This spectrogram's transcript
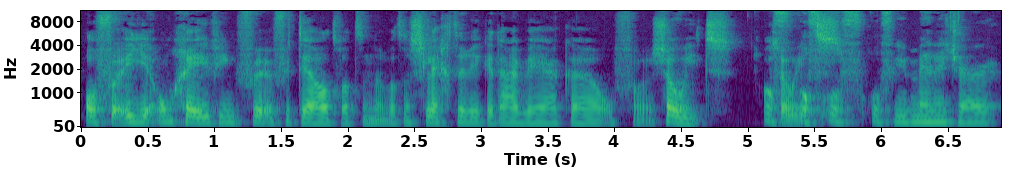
Of in je omgeving ver- vertelt wat een, wat een daar werken of zoiets. Of, Zoiets. of, of, of je manager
